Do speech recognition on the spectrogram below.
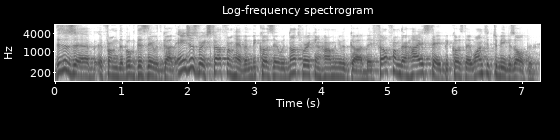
This is uh, from the book This Day with God. Angels were expelled from heaven because they would not work in harmony with God. They fell from their high estate because they wanted to be exalted.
